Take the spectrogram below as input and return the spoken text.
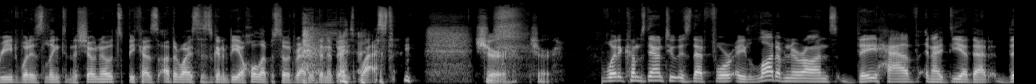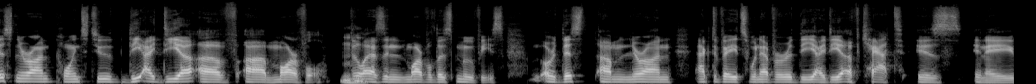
read what is linked in the show notes because otherwise this is going to be a whole episode rather than a Bayes blast. sure, sure. What it comes down to is that for a lot of neurons, they have an idea that this neuron points to the idea of uh, Marvel, Mhm. as in Marvel this movies, or this um, neuron activates whenever the idea of cat is in a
